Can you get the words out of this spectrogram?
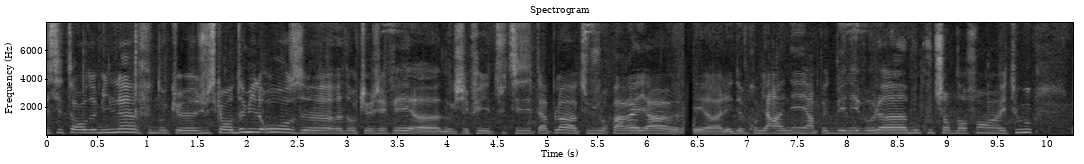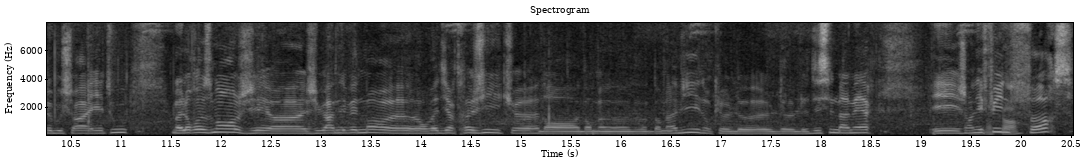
c'était en 2009, donc euh, jusqu'en 2011, euh, donc euh, j'ai fait, euh, donc j'ai fait toutes ces étapes-là, hein, toujours pareil. hein, et, les deux premières années, un peu de bénévolat, beaucoup de chambres d'enfants et tout, le bouche et tout. Malheureusement, j'ai euh, eu un événement, euh, on va dire tragique euh, dans, dans, ma, dans ma vie, donc le, le- le décès de ma mère, et j'en ai fait une force.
